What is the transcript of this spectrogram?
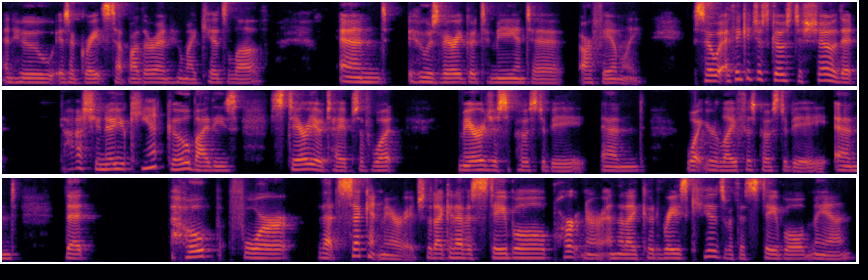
and who is a great stepmother and who my kids love and who is very good to me and to our family. So I think it just goes to show that, gosh, you know, you can't go by these stereotypes of what marriage is supposed to be and what your life is supposed to be. And that hope for that second marriage, that I could have a stable partner and that I could raise kids with a stable man.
